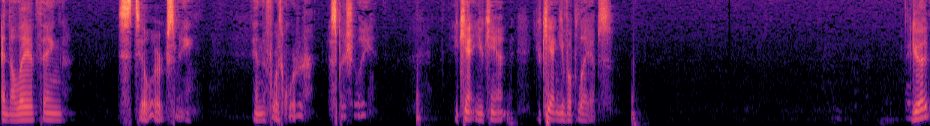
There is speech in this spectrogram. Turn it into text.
And the layup thing still irks me in the fourth quarter, especially. You can't, you can't, you can't give up layups. Good?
